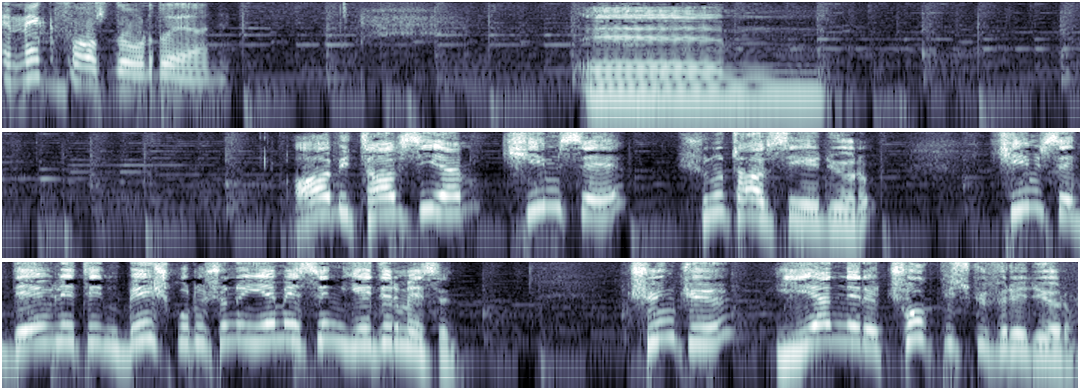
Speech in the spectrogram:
emek fazla orada yani. Ee, abi tavsiyem kimse şunu tavsiye ediyorum. Kimse devletin 5 kuruşunu yemesin yedirmesin. Çünkü yiyenlere çok pis küfür ediyorum.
